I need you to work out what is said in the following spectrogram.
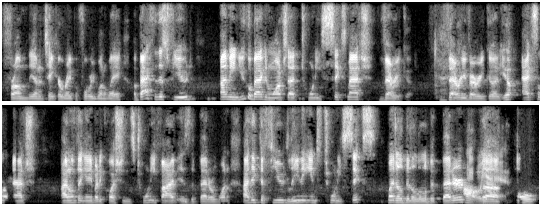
from The Undertaker right before we went away. But back to this feud, I mean, you go back and watch that 26 match, very good. Very, very good. Yep. Excellent match. I don't think anybody questions 25 is the better one. I think the feud leading into 26 might have been a little bit better. Oh, the yeah. Whole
